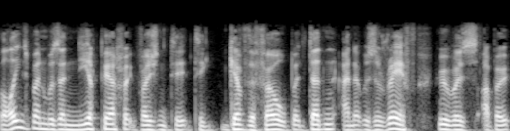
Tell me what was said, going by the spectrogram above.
The linesman was in near perfect vision to, to give the foul, but didn't, and it was a ref who was about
